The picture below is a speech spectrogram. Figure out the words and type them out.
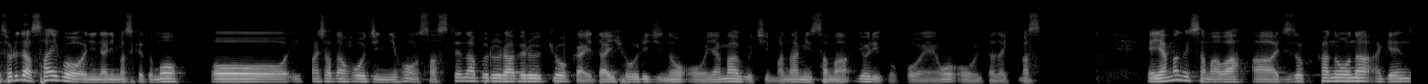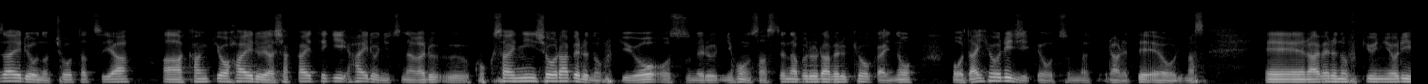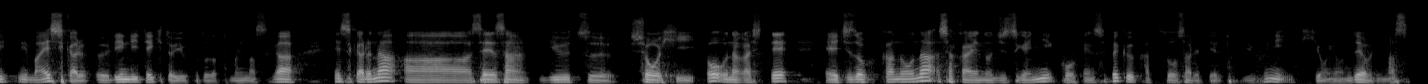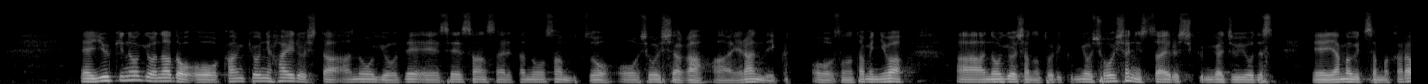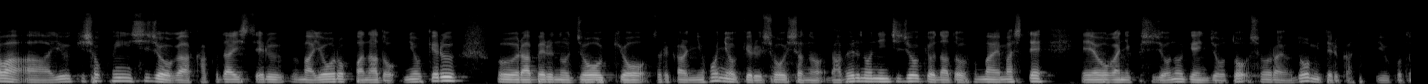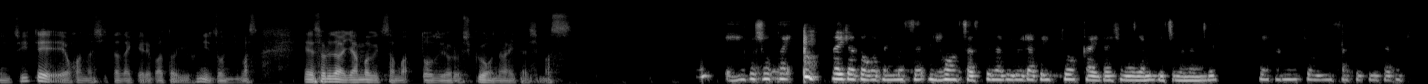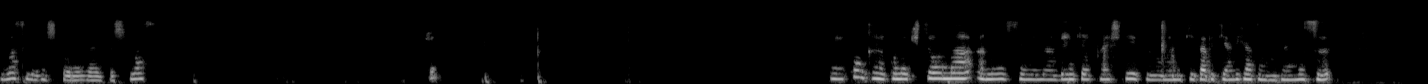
それでは最後になりますけれども、一般社団法人日本サステナブルラベル協会代表理事の山口まなみ様よりご講演をいただきます。山口様は持続可能な原材料の調達や環境配慮や社会的配慮につながる国際認証ラベルの普及を進める日本サステナブルラベル協会の代表理事を務められております。ラベルの普及により、エシカル、倫理的ということだと思いますが、エシカルな生産、流通、消費を促して、持続可能な社会の実現に貢献すべく活動されているというふうに聞きを読んでおります。有機農業など環境に配慮した農業で生産された農産物を消費者が選んでいくそのためには農業者の取り組みを消費者に伝える仕組みが重要です。山口様からは有機食品市場が拡大している、まあ、ヨーロッパなどにおけるラベルの状況それから日本における消費者のラベルの認知状況などを踏まえましてオーガニック市場の現状と将来をどう見ているかということについてお話しいただければというふうに存じます。それでは山口様どうぞよろしくお願いいたします。ご紹介 ありがとうございます。日本サステナブルラベル協会代表の山口まなみです。え画面共有させていただきます。よろしくお願いいたします。はい、え今回はこの貴重なあのセミナー、勉強会シリーズをお招きいただきありがとうございます。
